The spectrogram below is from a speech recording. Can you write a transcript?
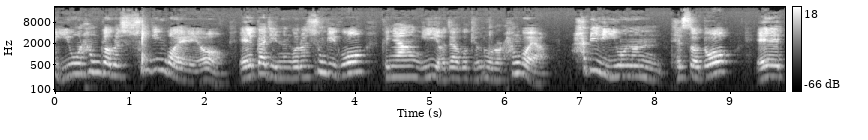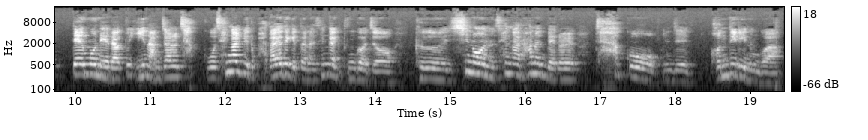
이혼 한결을 숨긴 거예요. 애까지 있는 거를 숨기고 그냥 이 여자하고 결혼을 한 거야. 합의 이혼은 됐어도 애 때문에라도 이 남자를 자꾸 생활비를 받아야 되겠다는 생각이 든 거죠. 그 신혼 생활하는 데를 자꾸 이제 건드리는 거야.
